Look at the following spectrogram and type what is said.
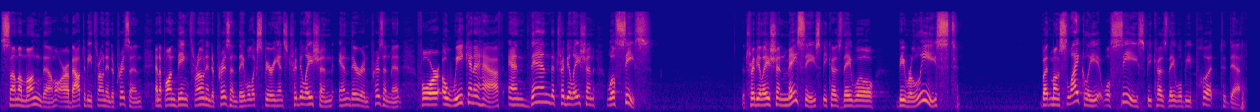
some among them are about to be thrown into prison, and upon being thrown into prison, they will experience tribulation in their imprisonment for a week and a half, and then the tribulation will cease. The tribulation may cease because they will be released, but most likely it will cease because they will be put to death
